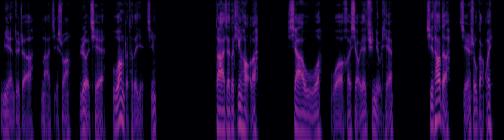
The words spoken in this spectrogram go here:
面对着那几双热切望着他的眼睛。大家都听好了。下午我和小燕去柳田，其他的坚守岗位，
